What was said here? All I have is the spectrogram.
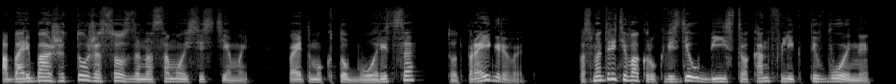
А борьба же тоже создана самой системой. Поэтому кто борется, тот проигрывает. Посмотрите вокруг, везде убийства, конфликты, войны.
